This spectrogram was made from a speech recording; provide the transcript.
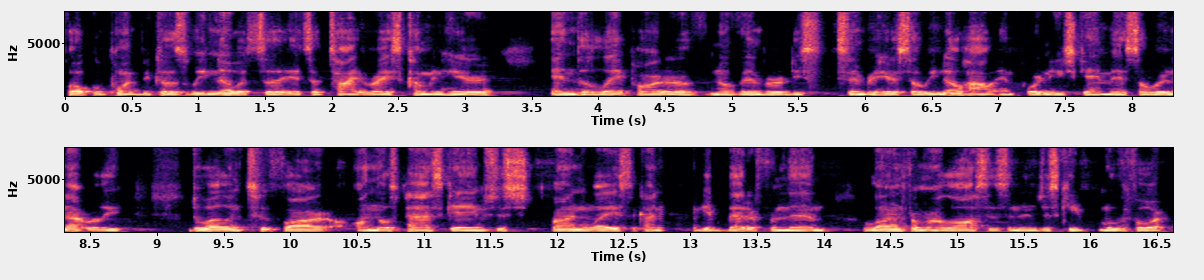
focal point because we know it's a it's a tight race coming here in the late part of November, December here. So we know how important each game is. So we're not really dwelling too far on those past games, just finding ways to kind of get better from them, learn from our losses, and then just keep moving forward.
